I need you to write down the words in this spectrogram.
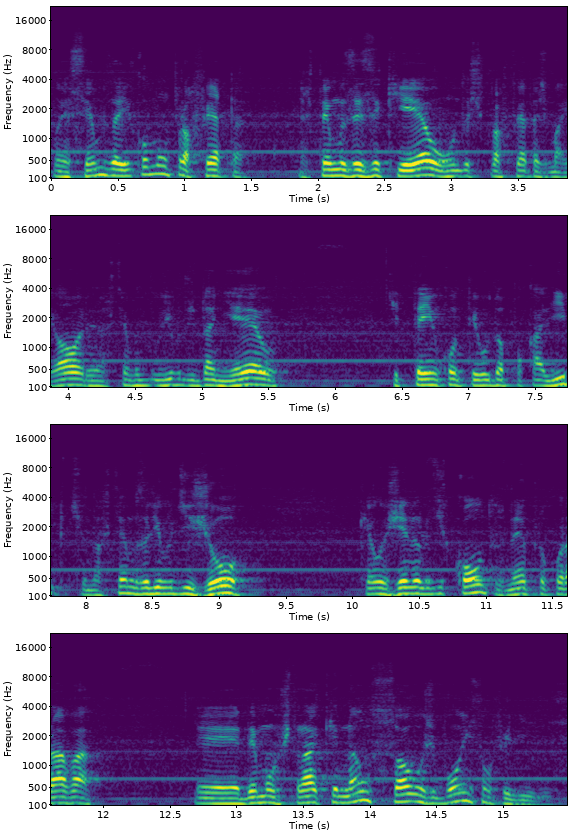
conhecemos aí como um profeta. Nós temos Ezequiel, um dos profetas maiores, nós temos o livro de Daniel, que tem o conteúdo apocalíptico, nós temos o livro de Jô, que é um gênero de contos, né? procurava é, demonstrar que não só os bons são felizes,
